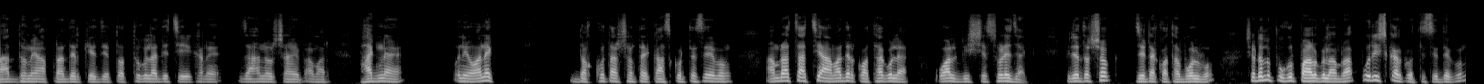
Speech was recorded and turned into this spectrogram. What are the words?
মাধ্যমে আপনাদেরকে যে তথ্যগুলো দিচ্ছি, এখানে জাহানুর সাহেব আমার ভাগনা, উনি অনেক দক্ষতার সাথে কাজ করতেছে এবং আমরা চাচ্ছি আমাদের কথাগুলা ওয়ার্ল্ড বিশ্বে ছড়ে যাক। প্রিয় দর্শক, যেটা কথা বলব, সেটা হলো পুকুর পাড়গুলো আমরা পরিষ্কার করতেছি। দেখুন,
